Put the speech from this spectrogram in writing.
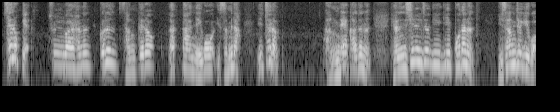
새롭게 출발하는 그런 상태로 나타내고 있습니다. 이처럼 강대 카드는 현실적이기보다는 이상적이고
